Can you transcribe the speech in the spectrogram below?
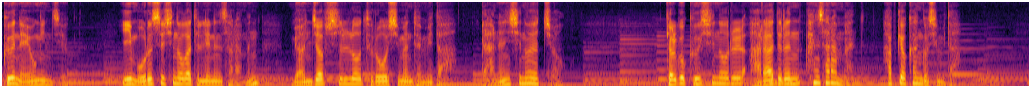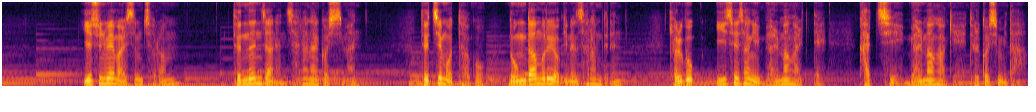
그 내용인즉 이 모르스 신호가 들리는 사람은 면접실로 들어오시면 됩니다. 라는 신호였죠. 결국 그 신호를 알아들은 한 사람만 합격한 것입니다. 예수님의 말씀처럼 듣는 자는 살아날 것이지만 듣지 못하고 농담으로 여기는 사람들은 결국 이 세상이 멸망할 때 같이 멸망하게 될 것입니다.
